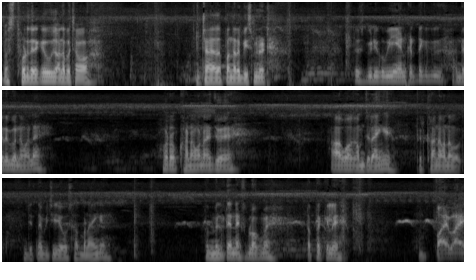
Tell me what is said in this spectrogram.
बस थोड़ी देर के उजाला बचा हुआ। ज़्यादा ज़्यादा पंद्रह बीस मिनट। तो इस वीडियो को भी एंड करते हैं क्योंकि अंधेरा भी होने वाला है। और अब खाना वाना जो है, आग वाग हम जलाएँगे, फिर खाना वाना जितना भी चीज़ है वो सब बनाएँगे। तो मिलते हैं नेक्स्ट ब्लॉग में, तब तक के लिए बाय बाय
